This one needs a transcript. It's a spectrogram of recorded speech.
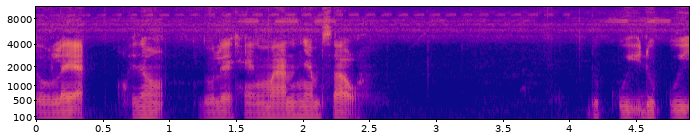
ตัวแรกพี่น้องตัวแรกแห่งมันยามเศร้าดุกุยดุกุย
